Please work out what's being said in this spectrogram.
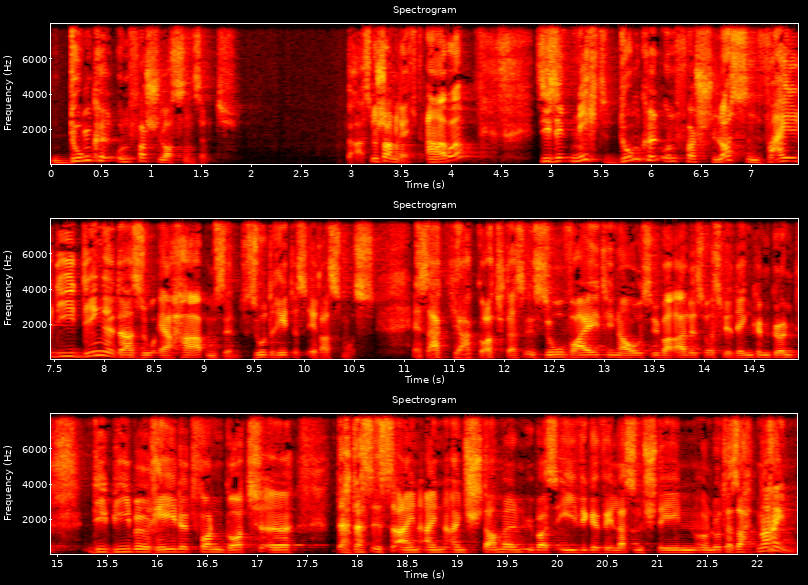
dunkel und verschlossen sind. Da hast du schon recht. Aber sie sind nicht dunkel und verschlossen, weil die Dinge da so erhaben sind. So dreht es Erasmus. Er sagt, ja Gott, das ist so weit hinaus über alles, was wir denken können. Die Bibel redet von Gott. Äh, das ist ein, ein, ein Stammeln übers Ewige. Wir lassen stehen. Und Luther sagt, nein.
